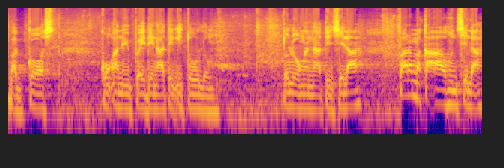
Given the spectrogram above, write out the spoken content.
Bagkos, kung ano yung pwede nating itulong. Tulungan natin sila para makaahon sila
